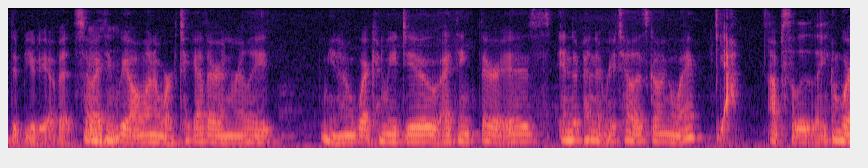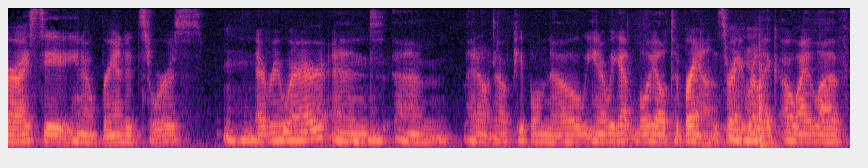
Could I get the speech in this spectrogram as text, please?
the beauty of it. So I think we all want to work together and really. You know, what can we do? I think there is independent retail is going away Yeah, absolutely. where I see, you know, branded stores Mm-hmm. everywhere. And um, I don't know if people know, you know, we get loyal to brands, right? Mm-hmm. We're like, oh, I love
